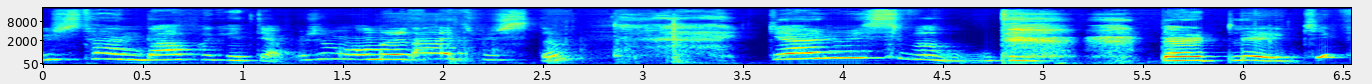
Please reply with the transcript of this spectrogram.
üç tane daha paket yapmışım. Onları da açmıştım. Gelmiş bu dörtlü ekip.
